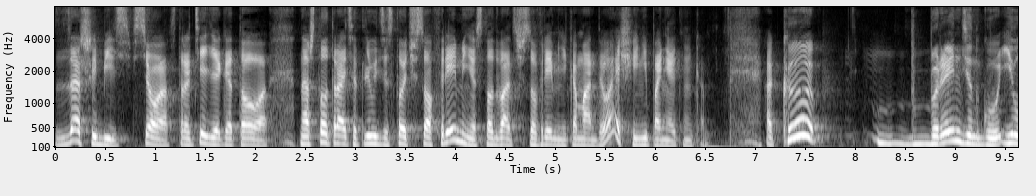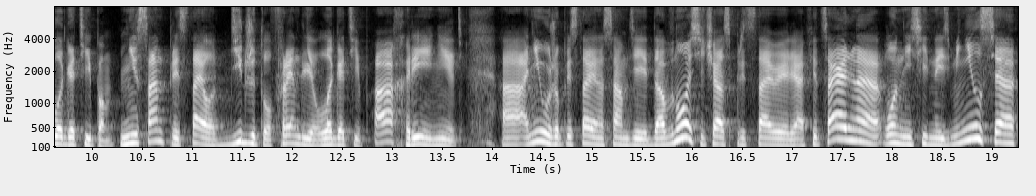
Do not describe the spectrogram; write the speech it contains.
Зашибись, все, стратегия готова. На что тратят люди 100 часов времени, 120 часов времени команды, вообще непонятненько. К брендингу и логотипом. Nissan представил digital-friendly логотип. Охренеть. А, они уже представили на самом деле давно, сейчас представили официально, он не сильно изменился.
